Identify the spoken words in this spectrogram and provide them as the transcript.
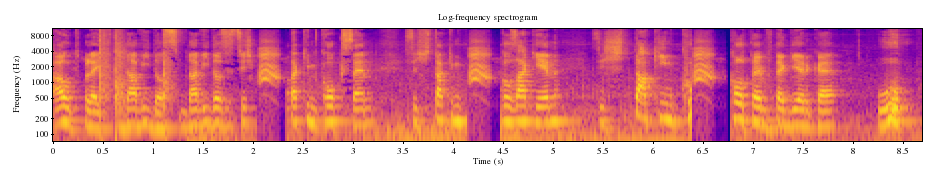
Outplayed, Dawidos. Dawidos, jesteś takim koksem. Jesteś takim kozakiem. Jesteś takim kotem w tę gierkę. Uff.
